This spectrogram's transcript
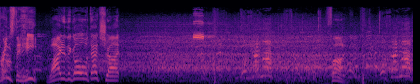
Brings the heat. Wide of the goal with that shot. Ball side left. Five. Ball side left.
